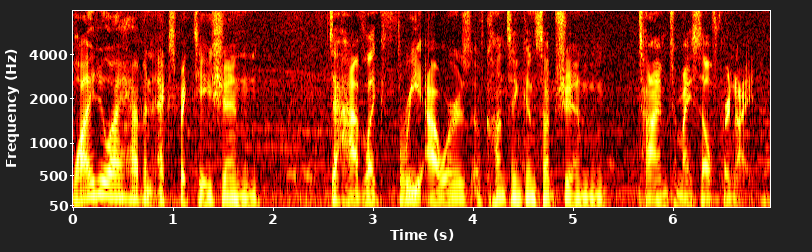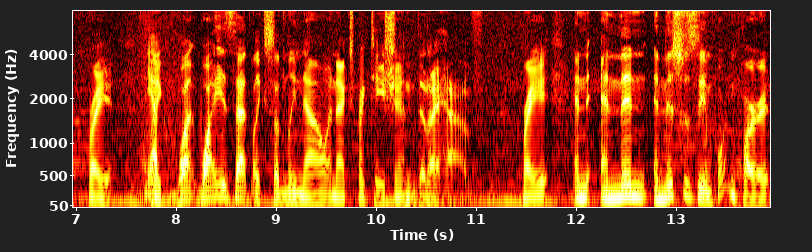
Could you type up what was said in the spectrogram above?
"Why do I have an expectation to have like three hours of content consumption time to myself per night?" Right? Yep. Like, why why is that like suddenly now an expectation that I have? Right? And and then and this was the important part.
